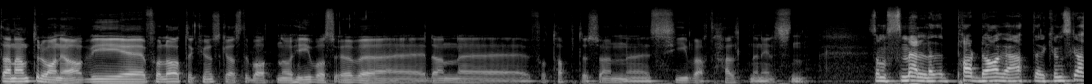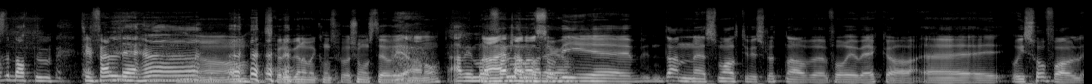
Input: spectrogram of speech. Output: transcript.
Der nevnte du han, ja. Vi eh, forlater kunstgressdebatten og hiver oss over eh, den uh, fortapte sønnen Sivert Heltene Nilsen. Som smeller et par dager etter kunstgressdebatten. Tilfeldig. Ja, skal du begynne med konspirasjonsteorier her nå? Ja, vi må Nei, men bare, altså, ja. vi, eh, Den eh, smalt jo i slutten av eh, forrige uke. Eh, og i så fall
